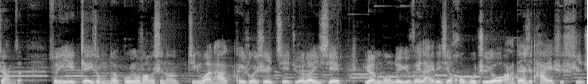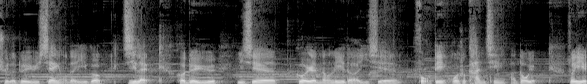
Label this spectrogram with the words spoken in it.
这样子。所以这种的雇佣方式呢，尽管它可以说是解决了一些员工对于未来的一些后顾之忧啊，但是它也是失去了对于现有的一个积累和对于一些个人能力的一些否定或者说看清啊都有。所以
